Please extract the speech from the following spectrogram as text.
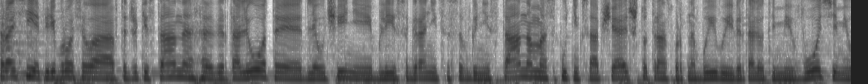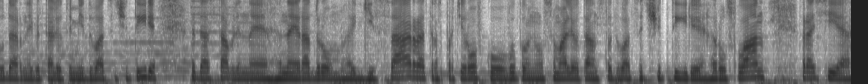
Россия перебросила в Таджикистан э, вертолеты для учений близ границы с Афганистаном. Спутник сообщает, что транспортно-боевые вертолеты Ми-8 и ударные вертолеты Ми-24 доставлены на аэродром Гисар. Транспортировку выполнил самолет Ан-124 «Руслан». Россия,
